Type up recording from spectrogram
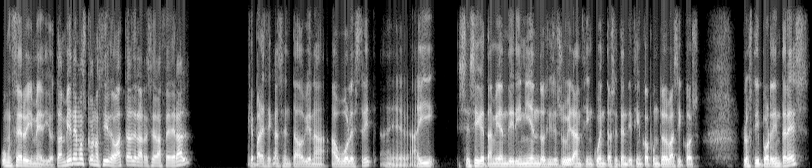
un cero y medio. También hemos conocido actas de la Reserva Federal, que parece que han sentado bien a, Wall Street. Eh, ahí se sigue también dirimiendo si se subirán 50 o 75 puntos básicos los tipos de interés.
